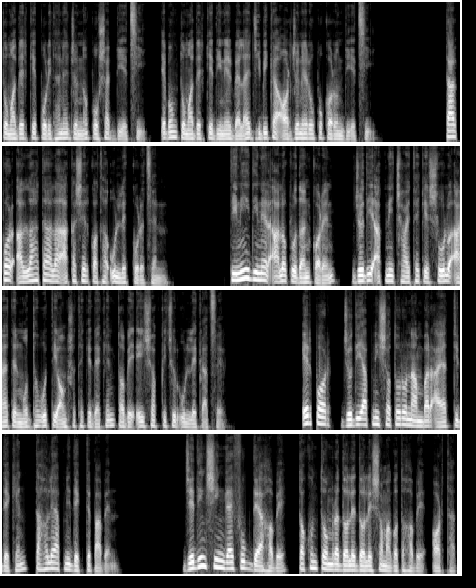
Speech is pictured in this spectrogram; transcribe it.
তোমাদেরকে পরিধানের জন্য পোশাক দিয়েছি এবং তোমাদেরকে দিনের বেলায় জীবিকা অর্জনের উপকরণ দিয়েছি। তারপর আল্লাহ তাআলা আকাশের কথা উল্লেখ করেছেন। তিনিই দিনের আলো প্রদান করেন, যদি আপনি ছয় থেকে ষোলো আয়াতের মধ্যবর্তী অংশ থেকে দেখেন, তবে এই সব কিছুর উল্লেখ আছে। এরপর, যদি আপনি সতেরো নাম্বার আয়াতটি দেখেন, তাহলে আপনি দেখতে পাবেন। যেদিন সিংগায় ফুক দেয়া হবে, তখন তোমরা দলে দলে সমাগত হবে, অর্থাৎ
